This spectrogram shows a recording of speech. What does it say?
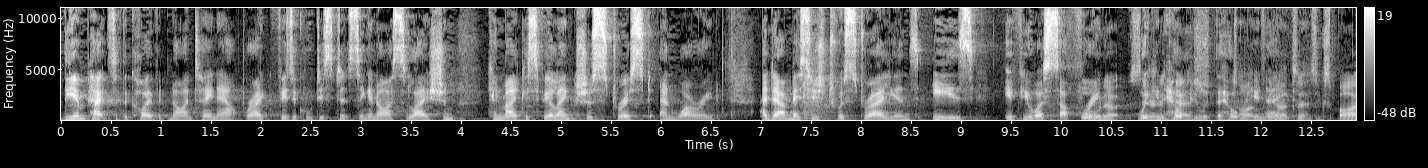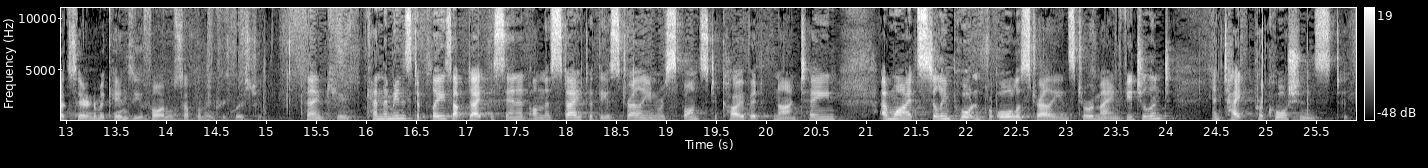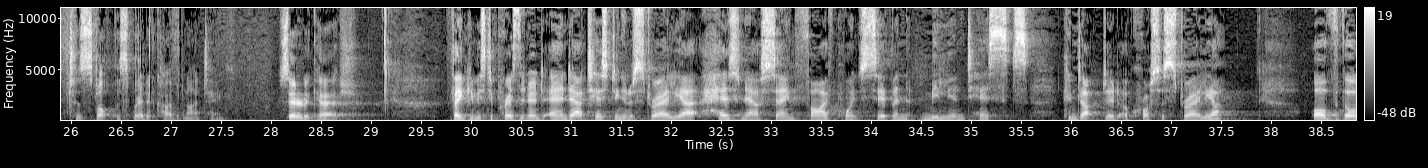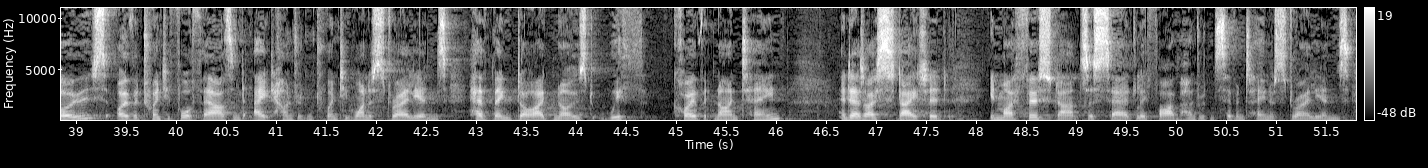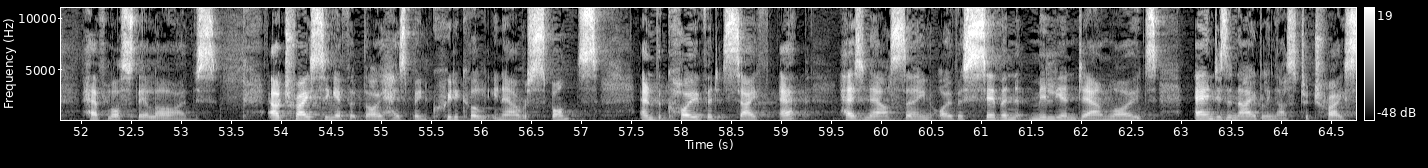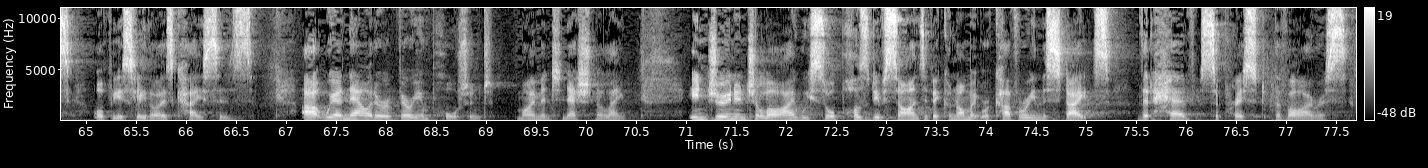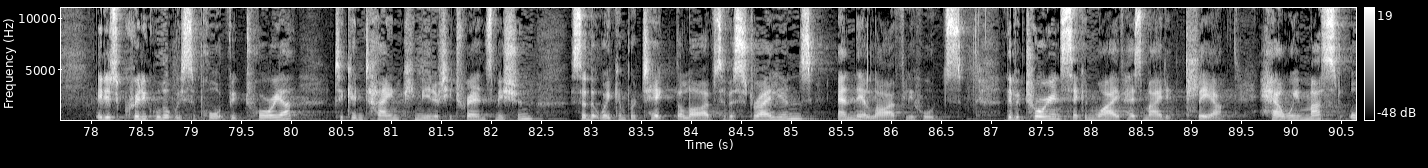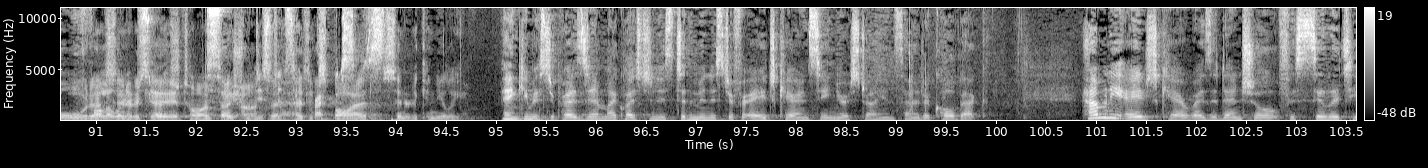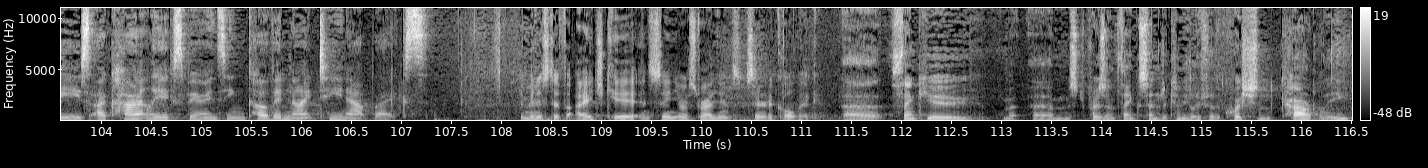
The impacts of the COVID-19 outbreak, physical distancing and isolation can make us feel anxious, stressed and worried. And our message to Australians is if you are suffering, Order. we Senator can help Cash. you with the help you for the need. answer has expired. Senator McKenzie, a final supplementary question. Thank you. Can the minister please update the Senate on the state of the Australian response to COVID-19 and why it's still important for all Australians to remain vigilant and take precautions to stop the spread of COVID-19? Senator Cash. Thank you, Mr President. And our testing in Australia has now seen 5.7 million tests conducted across Australia. Of those, over 24,821 Australians have been diagnosed with COVID-19, and as I stated in my first answer, sadly 517 Australians have lost their lives. Our tracing effort, though, has been critical in our response, and the COVID Safe app has now seen over 7 million downloads and is enabling us to trace, obviously, those cases. Uh, we are now at a very important moment nationally. In June and July, we saw positive signs of economic recovery in the states that have suppressed the virus. It is critical that we support Victoria to contain community transmission so that we can protect the lives of Australians and their livelihoods. The Victorian second wave has made it clear how we must all Order, follow Senator and observe Cash. Time for social the answer distancing has expired. Senator Keneally. Thank you, Mr President. My question is to the Minister for Aged Care and Senior Australians, Senator Colbeck. How many aged care residential facilities are currently experiencing COVID-19 outbreaks? The Minister for Aged Care and Senior Australians, Senator Colbeck. Uh, thank you, m- uh, Mr President. Thanks, Senator Keneally, for the question. Currently,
